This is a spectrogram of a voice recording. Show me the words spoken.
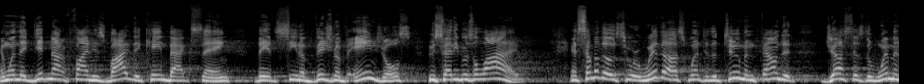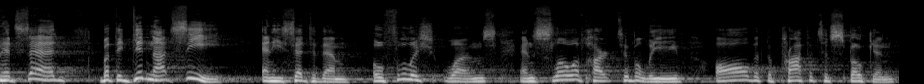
And when they did not find his body, they came back saying they had seen a vision of angels who said he was alive. And some of those who were with us went to the tomb and found it just as the women had said but they did not see. And he said to them, O foolish ones, and slow of heart to believe all that the prophets have spoken,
